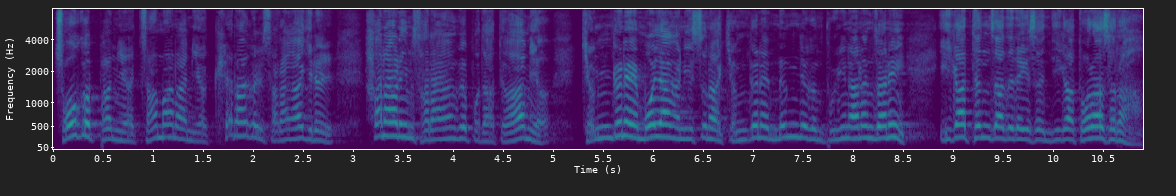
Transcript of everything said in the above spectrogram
조급하며 자만하며 쾌락을 사랑하기를 하나님 사랑한 것보다 더하며 경건의 모양은 있으나 경건의 능력은 부인하는 자니 이 같은 자들에게서 네가 돌아서라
